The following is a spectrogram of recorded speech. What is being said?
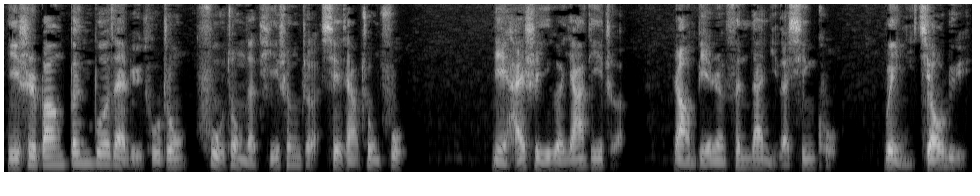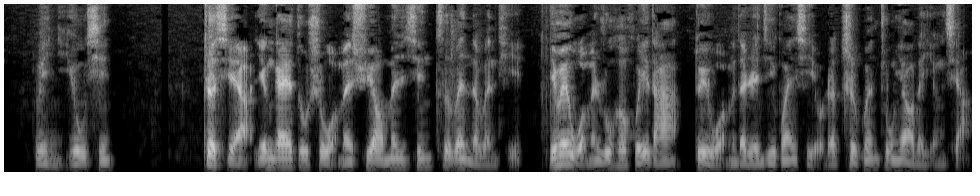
你是帮奔波在旅途中负重的提升者卸下重负，你还是一个压低者，让别人分担你的辛苦，为你焦虑，为你忧心。这些啊，应该都是我们需要扪心自问的问题。因为我们如何回答，对我们的人际关系有着至关重要的影响。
